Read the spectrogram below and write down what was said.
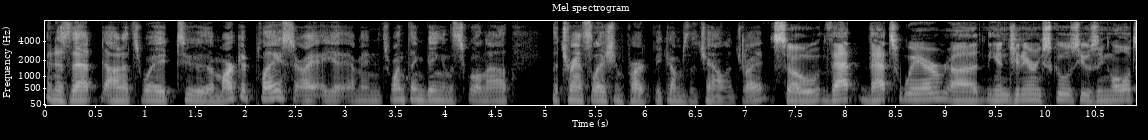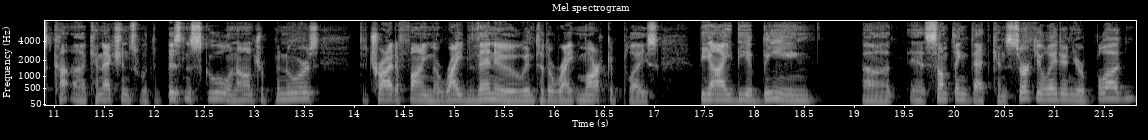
And is that on its way to the marketplace? Or I, I mean, it's one thing being in the school now. The translation part becomes the challenge, right? So that that's where uh, the engineering school is using all its co- uh, connections with the business school and entrepreneurs to try to find the right venue into the right marketplace. The idea being uh, is something that can circulate in your blood,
